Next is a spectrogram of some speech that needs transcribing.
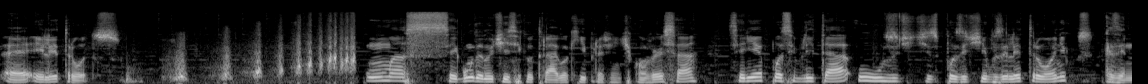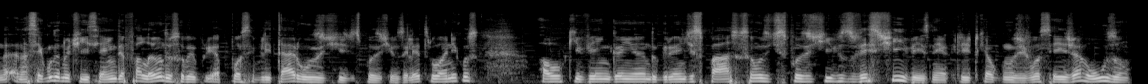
é, eletrodos. Uma segunda notícia que eu trago aqui para a gente conversar seria possibilitar o uso de dispositivos eletrônicos. Quer dizer, na, segunda notícia, ainda falando sobre possibilitar o uso de dispositivos eletrônicos, algo que vem ganhando grande espaço são os dispositivos vestíveis, né? Acredito que alguns de vocês já usam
